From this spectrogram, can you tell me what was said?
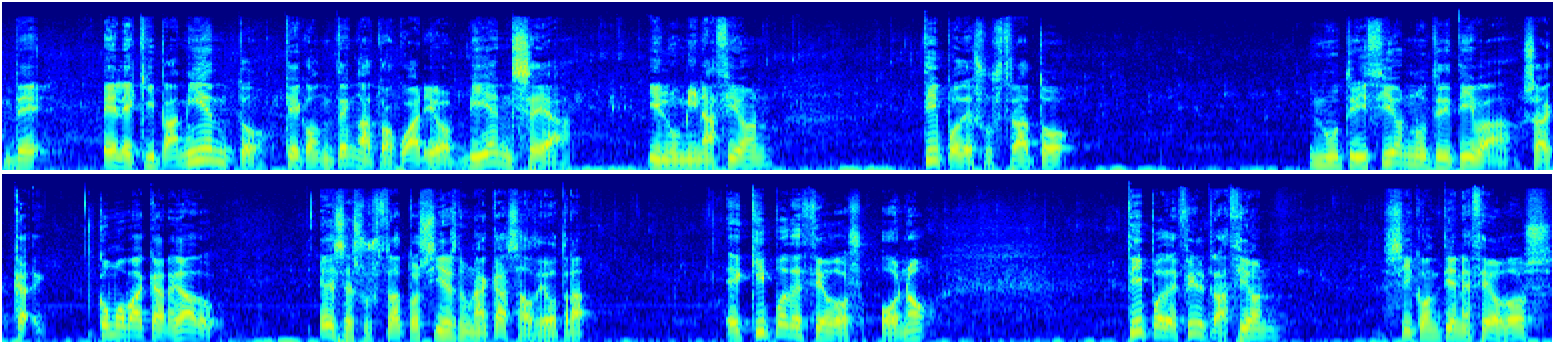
de el equipamiento que contenga tu acuario, bien sea iluminación, tipo de sustrato, nutrición nutritiva, o sea, cómo va cargado ese sustrato si es de una casa o de otra equipo de CO2 o no, tipo de filtración, si contiene CO2,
